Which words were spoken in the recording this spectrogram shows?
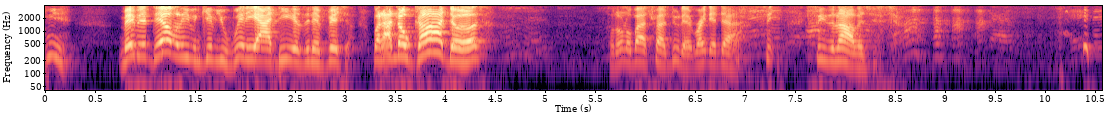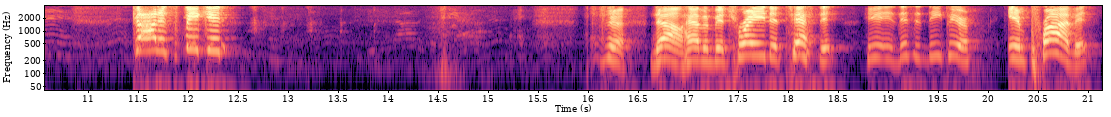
Maybe the devil even give you witty ideas and inventions, but I know God does. So don't nobody try to do that. Write that down. See, seasonologist. God is speaking now, having been trained and tested, he, this is deep here, in private,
